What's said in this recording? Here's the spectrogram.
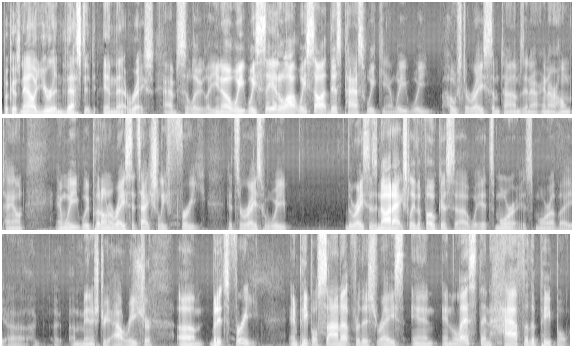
because now you're invested in that race. Absolutely. You know, we, we see it a lot. We saw it this past weekend. We we host a race sometimes in our in our hometown, and we we put on a race that's actually free. It's a race where we the race is not actually the focus. Uh, it's more it's more of a uh, a, a ministry outreach. Sure. Um, but it's free, and people sign up for this race, and and less than half of the people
